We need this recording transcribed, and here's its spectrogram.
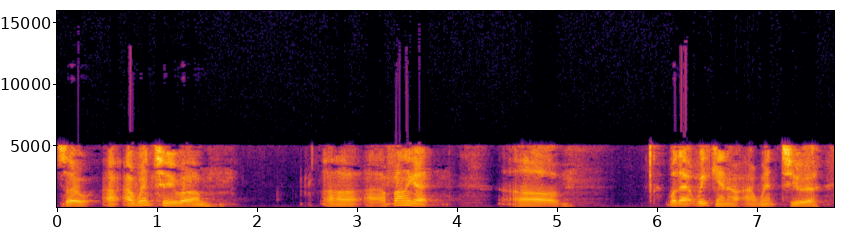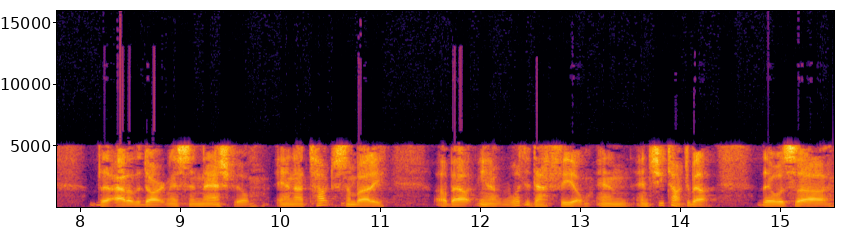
so I, I went to, um, uh, I finally got, uh, well, that weekend I, I went to uh, the Out of the Darkness in Nashville, and I talked to somebody about you know what did I feel, and and she talked about there was uh,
